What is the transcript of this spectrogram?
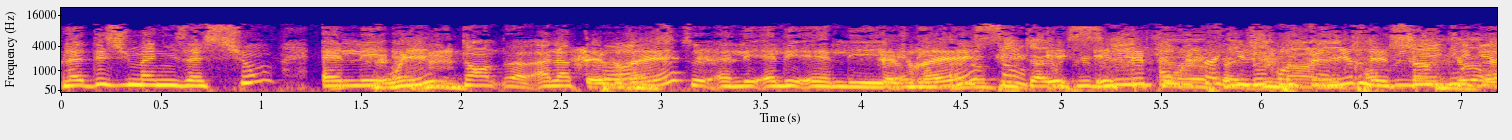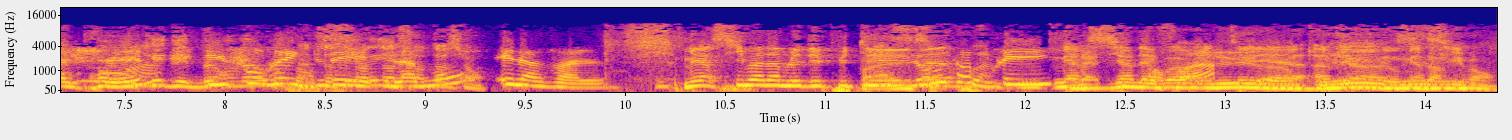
la déshumanisation. Elle est, Oui, elle est dans, à la poste, vrai. elle est, elle est, elle est, C'est elle est vrai. Et, c'est pour euh, ça qu'il faut tenir les deux 35 bouts heures, on provoquait des Il faut régler l'amont et l'aval. Merci Madame le député. Ouais, Je vous en prie. Elle a Merci bien d'avoir été avec oui, nous. ses Merci. arguments.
